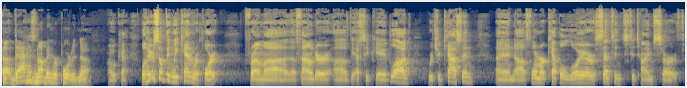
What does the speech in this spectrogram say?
Uh, that has not been reported. No. Okay. Well, here's something we can report from uh, the founder of the FCPA blog, Richard Cassin, and uh, former Keppel lawyer sentenced to time served.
